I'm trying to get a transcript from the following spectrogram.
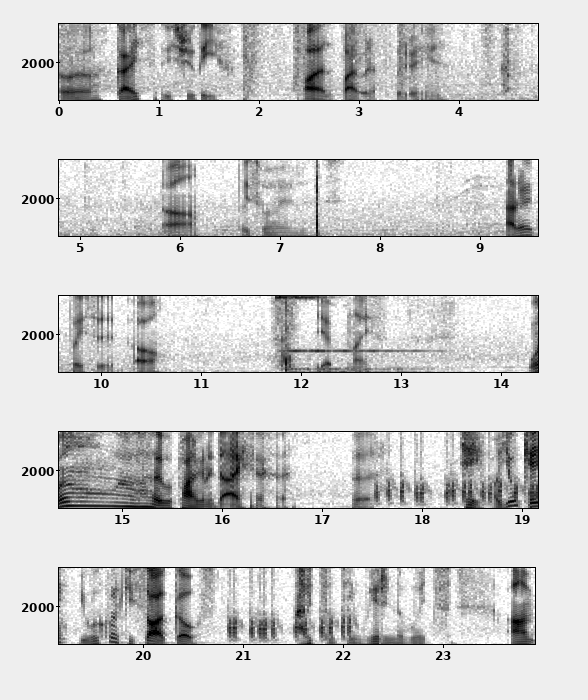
Uh, guys, we should leave. Oh, the fire would have to put it right here. Uh, place wise. How do I place it? Oh. Yep, nice. Well, uh, we're probably gonna die. uh, hey, are you okay? You look like you saw a ghost. I heard something weird in the woods. Um,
